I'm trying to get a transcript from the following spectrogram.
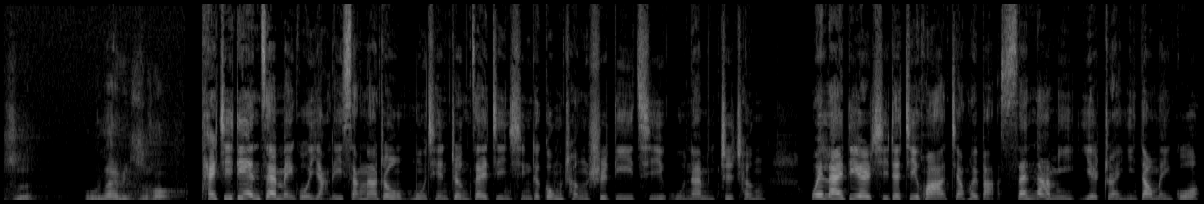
是五纳米之后，台积电在美国亚利桑那州目前正在进行的工程是第一期五纳米制程，未来第二期的计划将会把三纳米也转移到美国，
